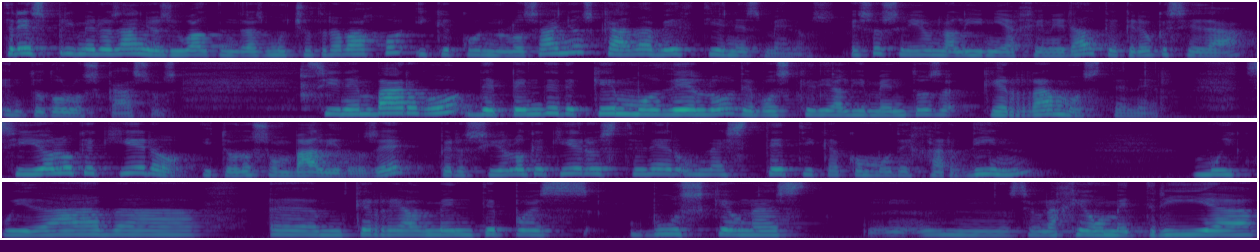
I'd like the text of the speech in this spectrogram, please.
tres primeros años igual tendrás mucho trabajo y que con los años cada vez tienes menos. Eso sería una línea general que creo que se da en todos los casos. Sin embargo, depende de qué modelo de bosque de alimentos querramos tener. Si yo lo que quiero, y todos son válidos, ¿eh? pero si yo lo que quiero es tener una estética como de jardín, muy cuidada, em, que realmente pues busque unas, mm, una geometría,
